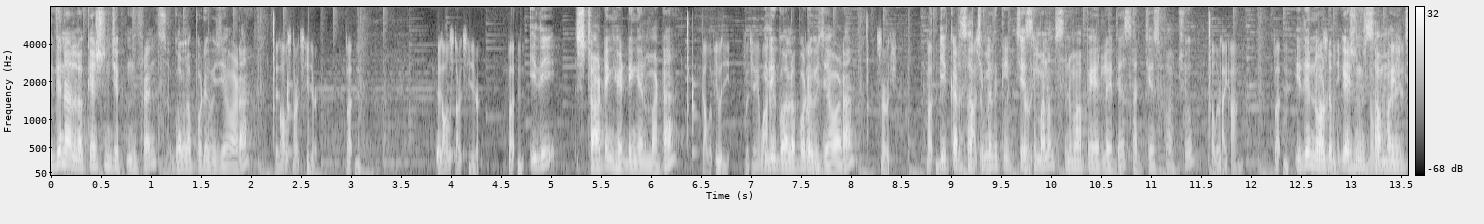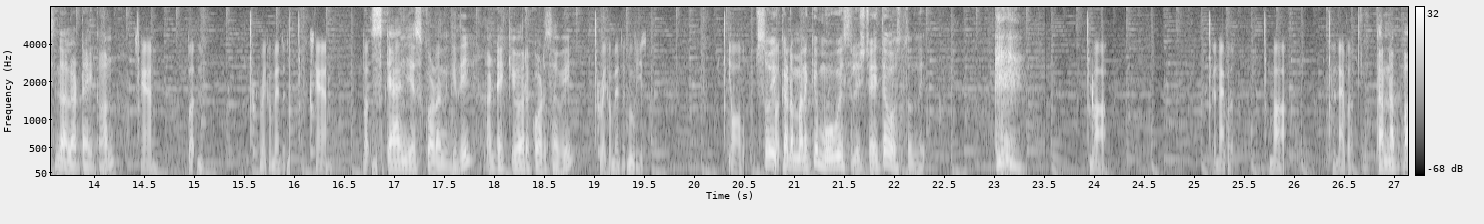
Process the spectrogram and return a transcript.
ఇది నా లొకేషన్ చెప్తుంది ఫ్రెండ్స్. గొల్లపూడి విజయవాడ. ఇది స్టార్టింగ్ హెడ్డింగ్ అనమాట ఇది గొల్లపూడి విజయవాడ. ఇక్కడ సర్చ్ మీద క్లిక్ చేసి మనం సినిమా పేర్లు అయితే సర్చ్ చేసుకోవచ్చు. ఇది నోటిఫికేషన్ సంబంధించింది అలర్ట్ ఐకాన్ స్కాన్ చేసుకోవడానికి ఇది. అంటే క్యూఆర్ కోడ్స్ అవి. సో ఇక్కడ మనకి మూవీస్ లిస్ట్ అయితే వస్తుంది. కన్నప్ప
